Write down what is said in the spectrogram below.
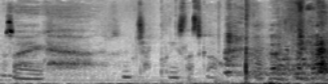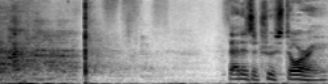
was like, check, please, let's go. that is a true story.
